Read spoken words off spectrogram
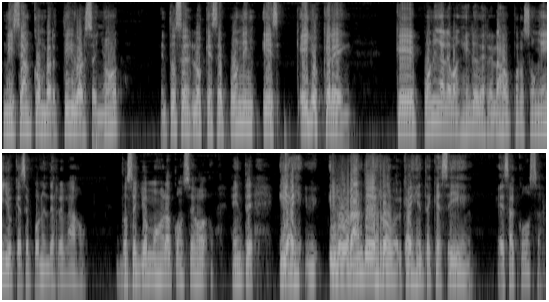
ni se han convertido al Señor. Entonces lo que se ponen es, ellos creen que ponen al Evangelio de relajo, pero son ellos que se ponen de relajo. Entonces yo mejor aconsejo gente, y, hay, y, lo grande es, Robert, que hay gente que siguen esa cosa.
